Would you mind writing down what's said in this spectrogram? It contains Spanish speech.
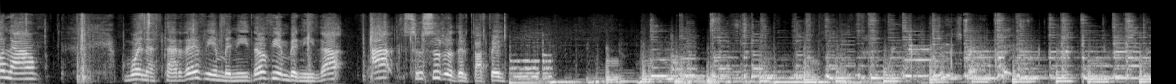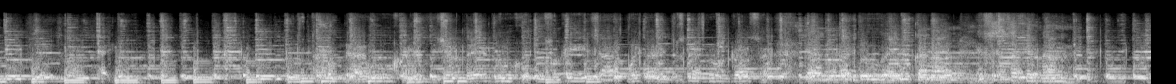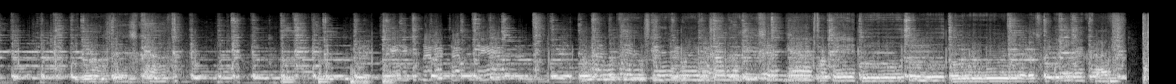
Hola, buenas tardes, bienvenidos, bienvenida a Susurros del Papel. No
